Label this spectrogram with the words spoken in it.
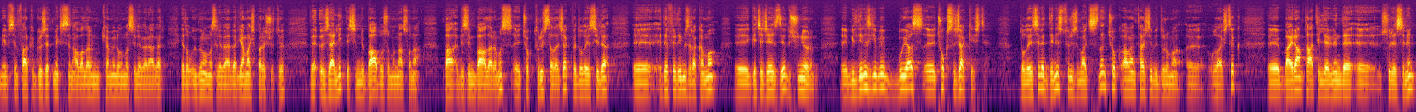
mevsim farkı gözetmeksizin havaların mükemmel olmasıyla beraber ya da uygun olmasıyla beraber yamaç paraşütü ve özellikle şimdi bağ bozumundan sonra bağ, bizim bağlarımız e, çok turist alacak ve dolayısıyla e, hedeflediğimiz rakamı e, geçeceğiz diye düşünüyorum. E, bildiğiniz gibi bu yaz e, çok sıcak geçti. Dolayısıyla deniz turizmi açısından çok avantajlı bir duruma e, ulaştık. Bayram tatillerinin de süresinin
